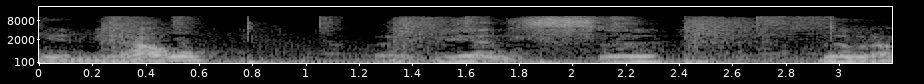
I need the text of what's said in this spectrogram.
nie miał, e, więc e, dobra,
